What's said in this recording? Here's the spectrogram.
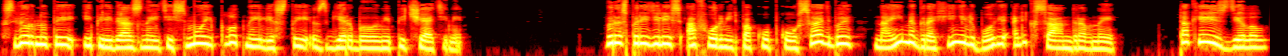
свернутые и перевязанные тесьмой плотные листы с гербовыми печатями. Вы распорядились оформить покупку усадьбы на имя графини Любови Александровны. Так я и сделал.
